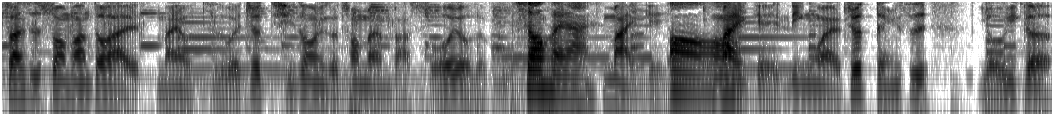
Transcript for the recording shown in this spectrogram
算是双方都还蛮有智慧。就其中一个创办人把所有的股收回来，卖给哦，卖给另外，就等于是有一个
